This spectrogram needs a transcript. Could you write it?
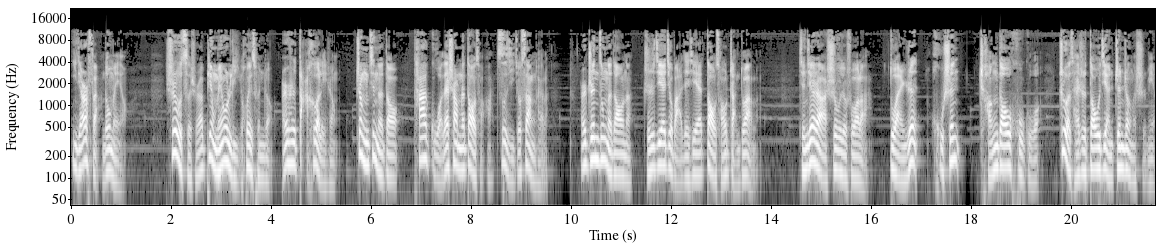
一点反应都没有。师傅此时并没有理会村正，而是大喝了一声：“正进的刀，他裹在上面的稻草啊，自己就散开了；而真宗的刀呢，直接就把这些稻草斩断了。”紧接着，师傅就说了：“短刃护身，长刀护国，这才是刀剑真正的使命。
